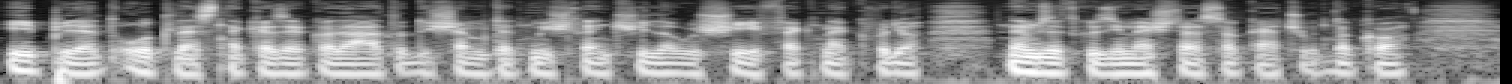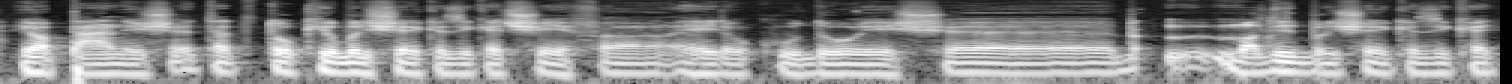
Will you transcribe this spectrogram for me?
épület, ott lesznek ezek az általad is említett Michelin csillagos séfeknek, vagy a nemzetközi mesterszakácsoknak a japán is, tehát Tokióból is érkezik egy séf, a Eiro Kudo, és Madridból is érkezik egy,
